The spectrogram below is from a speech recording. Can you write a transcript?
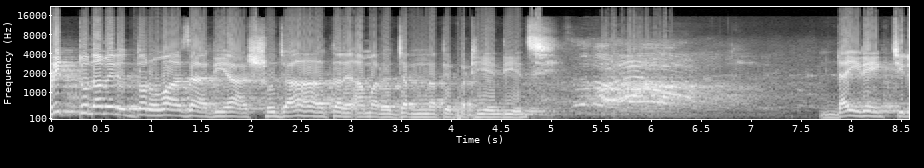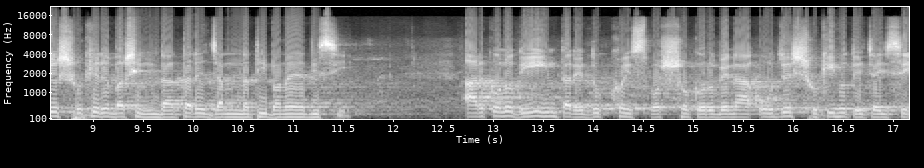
মৃত্যু নামের দরওয়াজা দিয়া সোজা তার আমার জান্নাতে পাঠিয়ে দিয়েছি। ডাইরেক্ট চির সুখের বাসিন্দা তারে জান্নাতি বানায় দিছি। আর কোনো দিন তারে দুঃখ স্পর্শ করবে না, ও যে সুখী হতে চাইছে।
